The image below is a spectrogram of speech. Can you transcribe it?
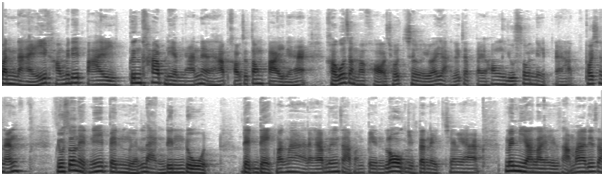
วันไหนเขาไม่ได้ไปซึ่งคาบเรียนนั้นเนี่ยนะครับ เขาจะต้องไปเนี่ยฮะเขาก็จะมาขอชดเชยว่าอยากจะไปห้อง Usonet นะครับ เพราะฉะนั้น Usonet นี่เป็นเหมือนแหล่งดึงดูด เด็กๆ มากๆนะครับ เนื่องจากมันเป็นโลกอินเทอร์เน็ตใช่ไหมครับไม่มีอะไรสามารถที่จะ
